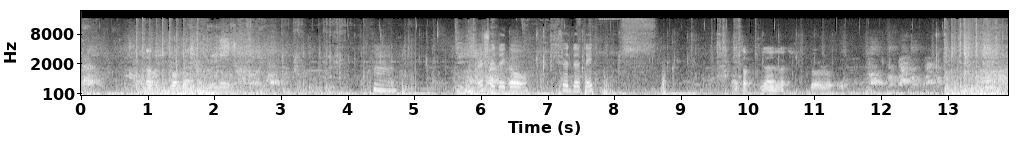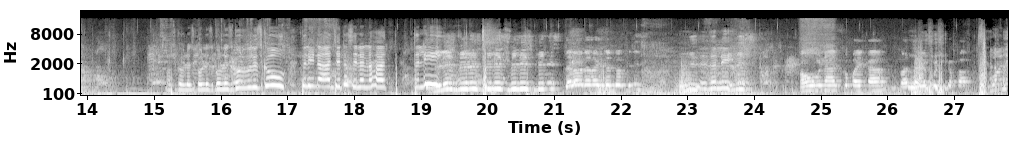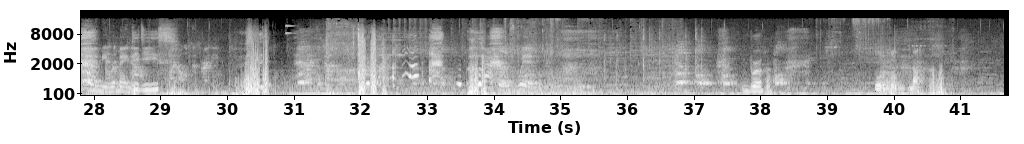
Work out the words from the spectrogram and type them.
Stop, broken. Hmm. Where should I go? Should I take? What's up? Yeah, let's go rotate. Let's go, let's go, let's go, let's go, let's go! Dali na, andyan na sila lahat! Dali! Bilis, bilis, bilis, bilis, bilis! Dalawa na lang doon, bilis! Bilis, Dali! bilis! Mauunahan ko pa ikaw. Bata, push ka pa. One enemy remaining. GG's. Attackers win. Bro. Tulog na.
